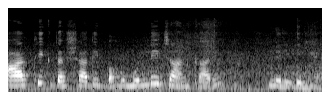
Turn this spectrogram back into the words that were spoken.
ਆਰਥਿਕ ਦਸ਼ਾ ਦੀ ਬਹੁਮੁੱਲੀ ਜਾਣਕਾਰੀ ਮਿਲਦੀ ਹੈ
